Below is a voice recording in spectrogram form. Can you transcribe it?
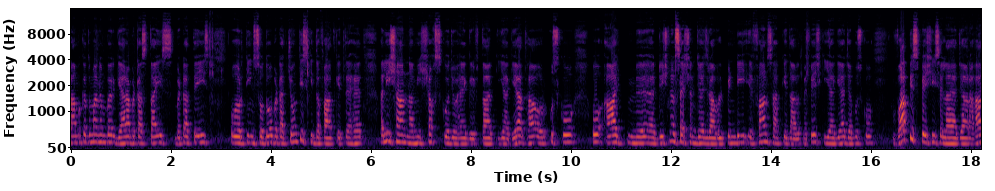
था, मुकदमा नंबर ग्यारह बटा सताइस बटा तेईस और 302 बटा चौंतीस की दफात के तहत अली शान नामी शख्स को जो है गिरफ़्तार किया गया था और उसको वो आज एडिशनल सेशन जज रावलपिंडी इरफान साहब की अदालत में पेश किया गया जब उसको वापस पेशी से लाया जा रहा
